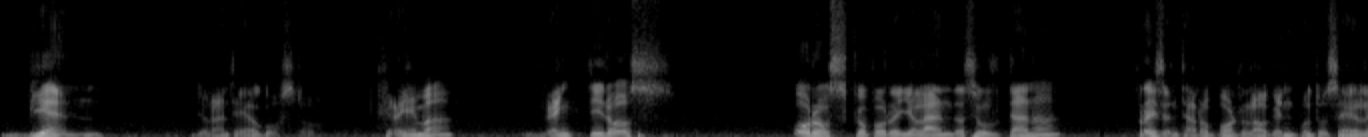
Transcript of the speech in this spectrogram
bien durante agosto. Crema 22. Horóscopo de Yolanda Sultana, presentado por Login.cl.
